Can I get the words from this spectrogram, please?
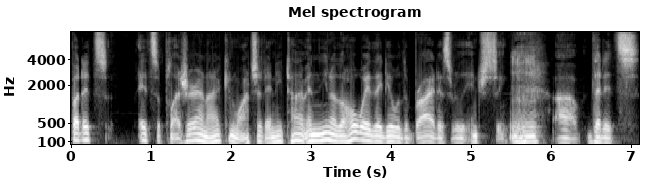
but it's it's a pleasure, and I can watch it anytime. And you know, the whole way they deal with the bride is really interesting. Uh, that it's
